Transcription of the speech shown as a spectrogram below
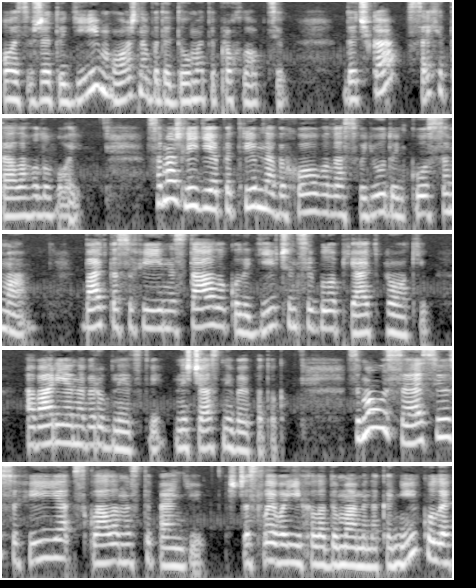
Ось вже тоді можна буде думати про хлопців. Дочка все хитала головою. Сама ж Лідія Петрівна виховувала свою доньку сама. Батька Софії не стало, коли дівчинці було 5 років. Аварія на виробництві, нещасний випадок. Зимову сесію Софія склала на стипендію. Щасливо їхала до мами на канікули.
